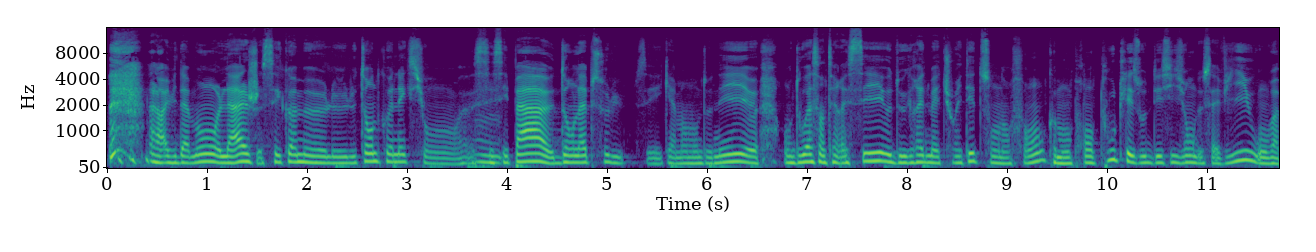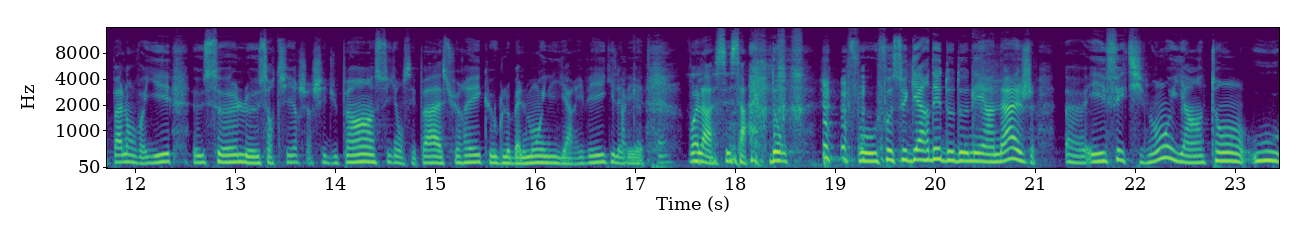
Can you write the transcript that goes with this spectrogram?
Alors évidemment, l'âge, c'est comme euh, le, temps de connexion. Euh, mm. C'est pas euh, dans l'absolu. C'est qu'à un moment donné, on doit s'intéresser au degré de maturité de son enfant, comme on prend toutes les autres décisions de sa vie, où on va pas l'envoyer seul sortir chercher du pain si on s'est pas assuré que globalement il y arrivait, qu'il avait. Voilà, c'est ça. Donc, il faut, faut, se garder de donner un âge. et effectivement, il y a un temps où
